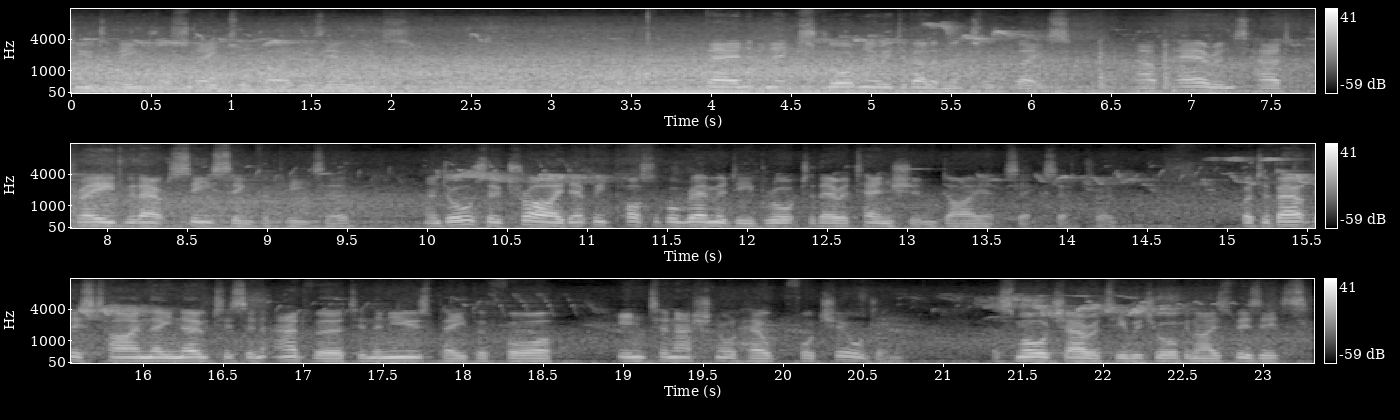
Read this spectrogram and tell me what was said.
due to being prostrated by his illness. Then an extraordinary development took place. Our parents had prayed without ceasing for Peter and also tried every possible remedy brought to their attention, diets, etc. But about this time they noticed an advert in the newspaper for International Help for Children, a small charity which organised visits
